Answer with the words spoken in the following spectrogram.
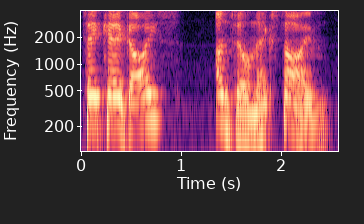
Take care, guys. Until next time.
